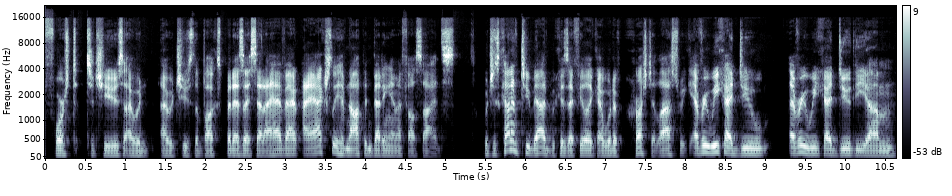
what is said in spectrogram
forced to choose, I would I would choose the Bucks. But as I said, I have I actually have not been betting NFL sides, which is kind of too bad because I feel like I would have crushed it last week. Every week I do every week I do the um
